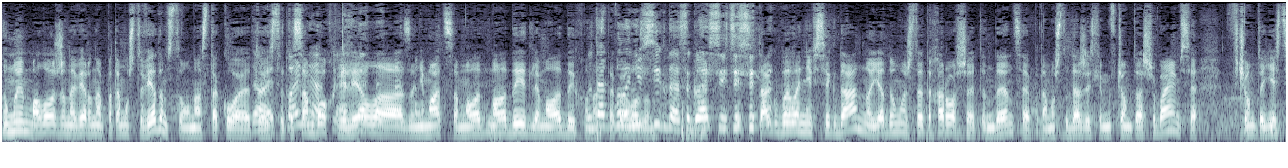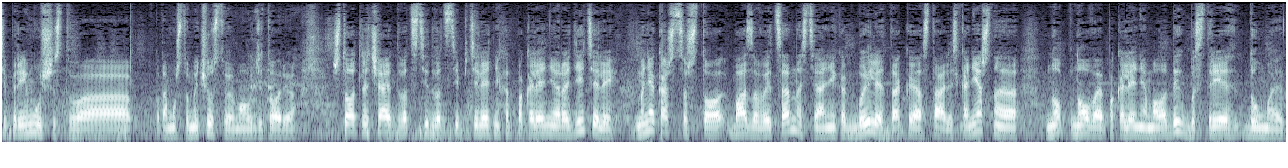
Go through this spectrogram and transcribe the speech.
Ну, мы моложе, наверное, потому что ведомство у нас такое. Да, то есть это, это сам Бог велел а, заниматься молодые для молодых. У ну, нас так было лозунг. не всегда, согласитесь. Так было не всегда, но я думаю, что это хорошая тенденция, потому что даже если мы в чем-то ошибаемся, в чем-то есть и преимущество, потому что мы чувствуем аудиторию. Что отличает 20-25-летних от поколения родителей? Мне кажется, что базовые ценности, они как были, так и остались. Конечно, но новое поколение молодых быстрее думает,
